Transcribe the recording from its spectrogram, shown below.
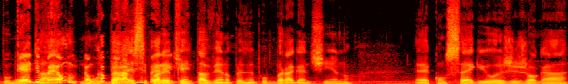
porque mudar, é, é, um, é um campeonato esse diferente. que a gente está vendo, por exemplo, o Bragantino é, consegue hoje jogar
